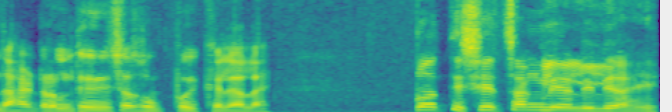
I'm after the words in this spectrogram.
दहा ड्रम थेरीचाच उपयोग केलेला आहे. अतिशय चांगली आलेली आहे.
